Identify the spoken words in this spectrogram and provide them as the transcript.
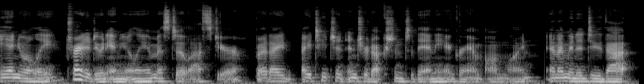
annually try to do it annually i missed it last year but I, I teach an introduction to the enneagram online and i'm going to do that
